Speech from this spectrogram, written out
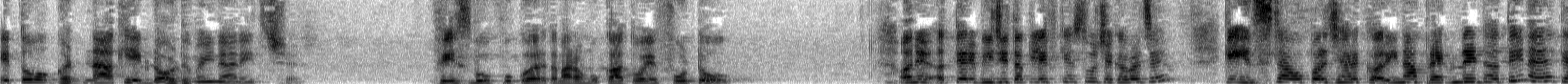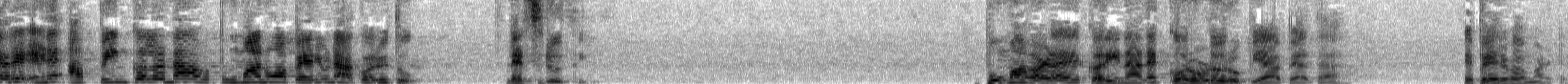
એ તો ઘટના આખી એક દોઢ મહિનાની જ છે. ફેસબુક ઉપર તમારો મુકાતો એ ફોટો. અને અત્યારે બીજી તકલીફ કે શું છે ખબર છે? કે ઇન્સ્ટા ઉપર જ્યારે કરીના પ્રેગ્નેન્ટ હતી ને, ત્યારે એણે આ પિંક કલરના પુમાનું આ પહેર્યું ને આ કર્યું હતું લેટ્સ ડુ થી પુમાવાળાએ કરીનાને કરોડો રૂપિયા આપ્યા હતા એ પહેરવા માટે.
